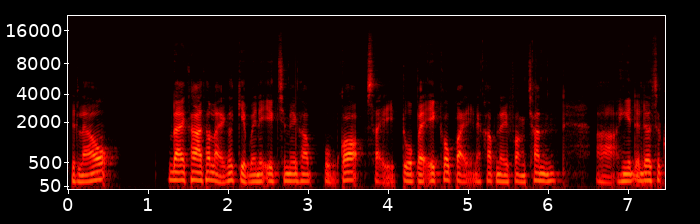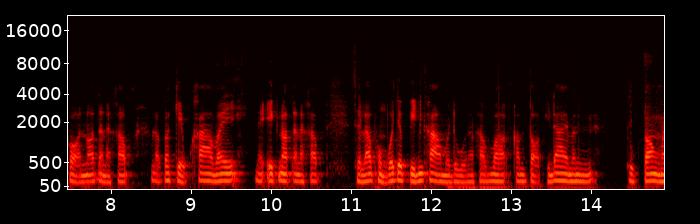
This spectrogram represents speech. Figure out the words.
เสร็จแล้ว ได้ค่าเท่าไหร่ก็เก็บไว้ใน x ใช่ไหมครับ ผมก็ใส่ตัวแปร x เข้าไปนะครับ ในฟังก์ชัน head underscore not นะครับ แล้วก็เก็บค่าไว้ใน x not นะครับ เสร็จแล้วผมก็จะปริ้นค่ามาดูนะครับ ว่าคำตอบที่ได้มันถูกต้องไหม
